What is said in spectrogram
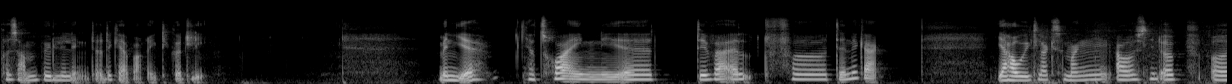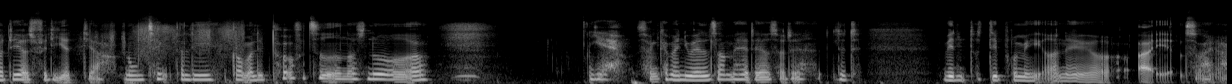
på samme bølgelængde, og det kan jeg bare rigtig godt lide. Men ja, jeg tror egentlig, at det var alt for denne gang. Jeg har jo ikke lagt så mange afsnit op, og det er også fordi, at jeg har nogle ting, der lige kommer lidt på for tiden og sådan noget. Og ja, yeah, sådan kan man jo alle sammen have det, og så er det lidt vinterdeprimerende. Og ej, altså, ja.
